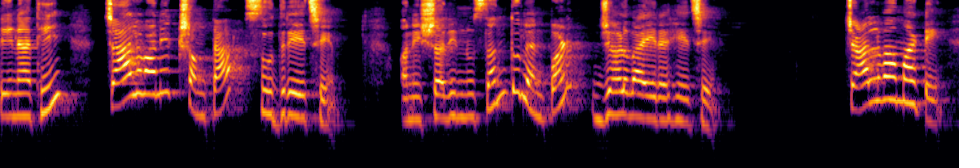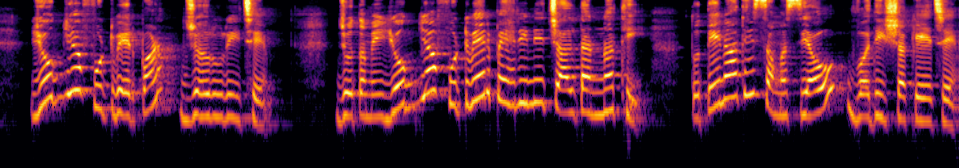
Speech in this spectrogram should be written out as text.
તેનાથી ચાલવાની ક્ષમતા સુધરે છે અને શરીરનું સંતુલન પણ જળવાઈ રહે છે. ચાલવા માટે યોગ્ય ફૂટવેર પણ જરૂરી છે. જો તમે યોગ્ય ફૂટવેર પહેરીને ચાલતા નથી, તો તેનાથી સમસ્યાઓ વધી શકે છે,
